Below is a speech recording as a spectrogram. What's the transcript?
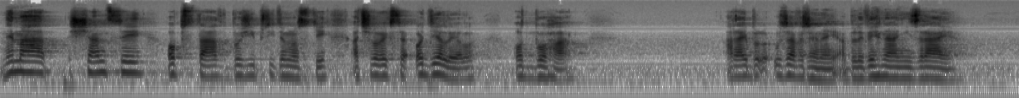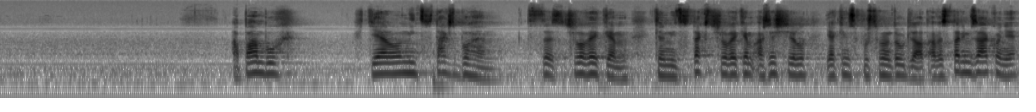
Nemá šanci obstát v boží přítomnosti a člověk se oddělil od Boha. A raj byl uzavřený a byli vyhnáni z ráje. A pán Bůh chtěl mít vztah s Bohem, se s člověkem, chtěl mít vztah s člověkem a řešil, jakým způsobem to udělat. A ve starém zákoně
